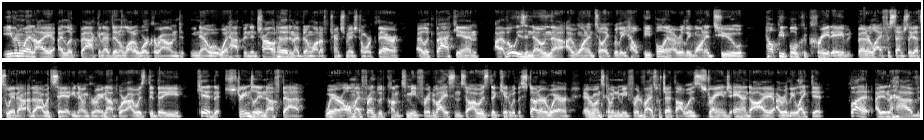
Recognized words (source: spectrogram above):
even when I, I look back and I've done a lot of work around, you know, what happened in childhood and I've done a lot of transformational work there, I look back and I've always known that I wanted to like really help people and I really wanted to help people create a better life essentially. That's the way that, that I would say it, you know, in growing up where I was the, kid strangely enough that where all my friends would come to me for advice. And so I was the kid with a stutter where everyone's coming to me for advice, which I thought was strange and I, I really liked it. But I didn't have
